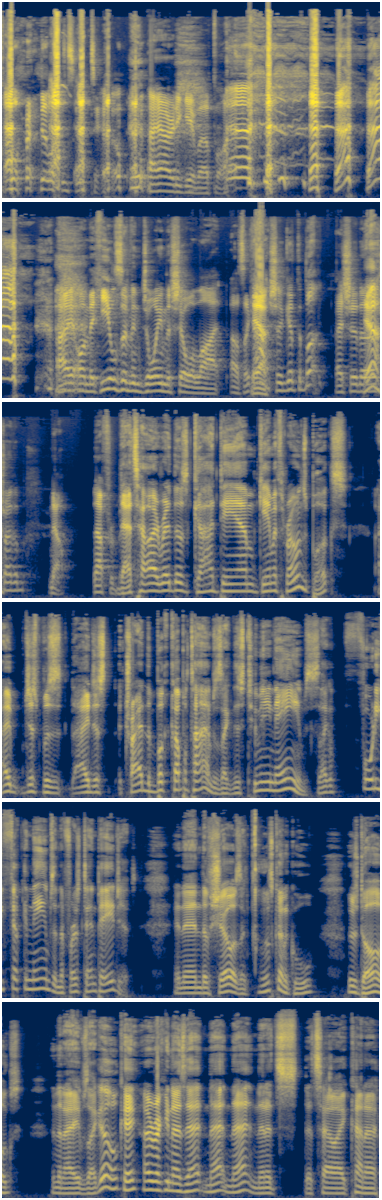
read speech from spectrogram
boring to listen to. I already gave up on. I on the heels of enjoying the show a lot, I was like, Yeah. oh, I should get the book. I should uh, Yeah. try them. No, not for me. That's how I read those goddamn Game of Thrones books. I just was, I just tried the book a couple times. It's like there's too many names. It's like forty fucking names in the first ten pages, and then the show I was like, oh, that's kind of cool. There's dogs, and then I was like, oh, okay, I recognize that and that and that, and then it's that's how I kind of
